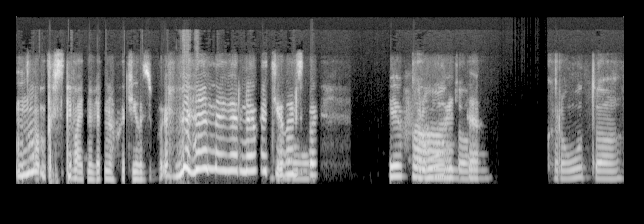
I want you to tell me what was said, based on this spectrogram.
Ну, приспівати, навірно, хотілося б. Навірно, хотілося б співати, Круто. да. Круто.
